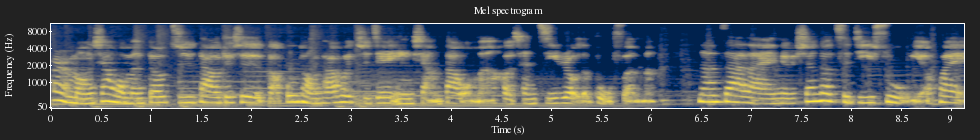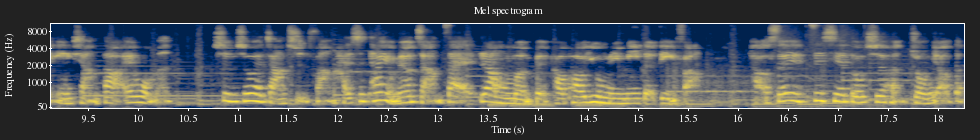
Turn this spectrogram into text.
荷尔蒙像我们都知道，就是睾不酮，它会直接影响到我们合成肌肉的部分嘛。那再来，女生的雌激素也会影响到，哎，我们是不是会长脂肪，还是它有没有长在让我们被泡泡又咪咪的地方？好，所以这些都是很重要的。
